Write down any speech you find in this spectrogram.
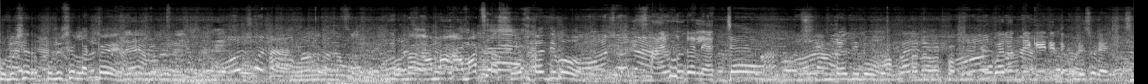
পুলিশের পুলিশের লাগবে? তো না আমার আমার তো ফোনটাই দিব। দিব মোবাইলের দিকেই দিতে ভুলে চলে যাচ্ছি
